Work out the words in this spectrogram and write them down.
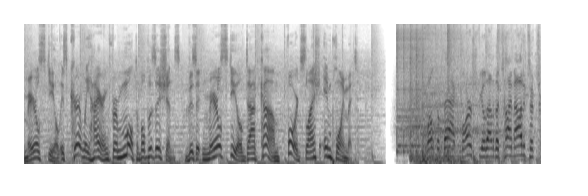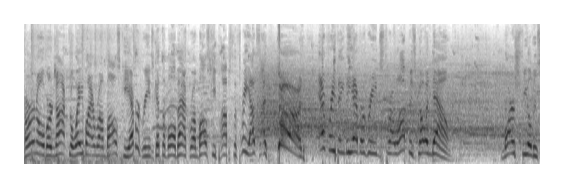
Merrill Steel is currently hiring for multiple positions. Visit merrillsteel.com forward slash employment. Welcome back. Marshfield out of the timeout. It's a turnover knocked away by Rombalski. Evergreens get the ball back. Rombalski pops the three outside. Good! Everything the Evergreens throw up is going down. Marshfield is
